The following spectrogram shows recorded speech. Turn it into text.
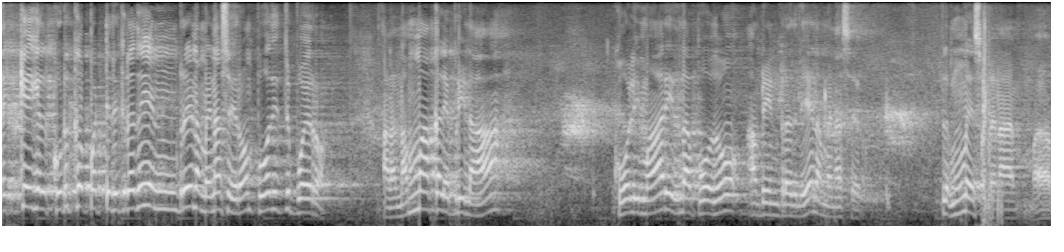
ரெக்கைகள் கொடுக்கப்பட்டிருக்கிறது என்று நம்ம என்ன செய்கிறோம் போதித்து போயிடுறோம். ஆனால் நம்ம ஆக்கள் எப்படின்னா கோழி மாதிரி இருந்தால் போதும் அப்படின்றதுலையே நம்ம என்ன செய்கிறோம் இல்லை உண்மையை சொல்கிறேன் நான் ம-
